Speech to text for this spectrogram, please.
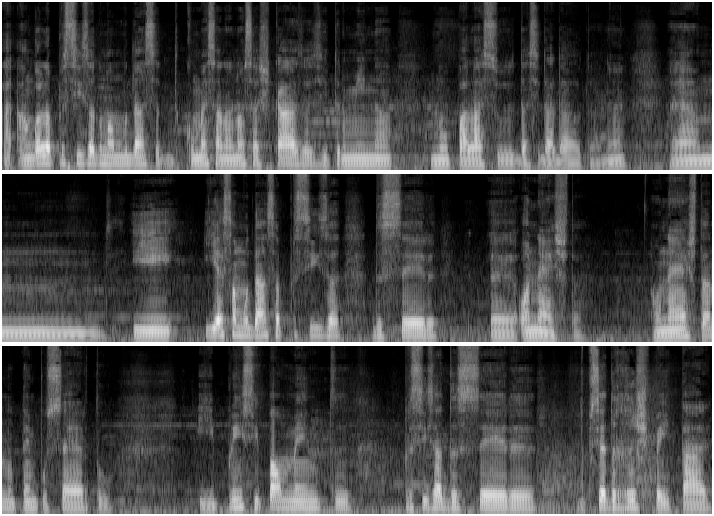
A Angola precisa de uma mudança que começa nas nossas casas e termina no Palácio da Cidade Alta. Né? Ehm, e, e essa mudança precisa de ser eh, honesta. Honesta no tempo certo e principalmente precisa de ser, de, precisa de respeitar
